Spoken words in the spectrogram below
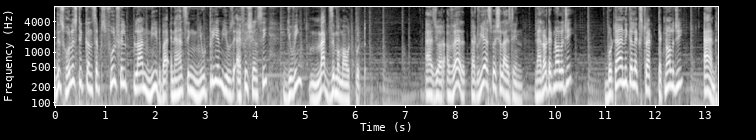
These holistic concepts fulfill plant need by enhancing nutrient use efficiency, giving maximum output. As you are aware that we are specialized in nanotechnology, botanical extract technology, and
